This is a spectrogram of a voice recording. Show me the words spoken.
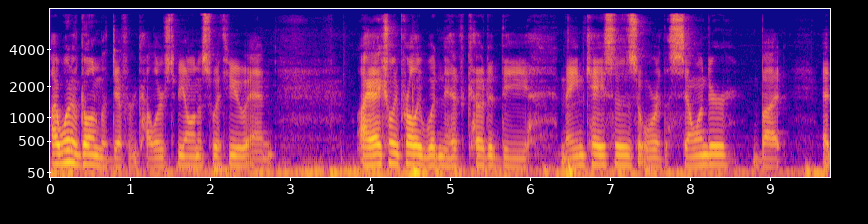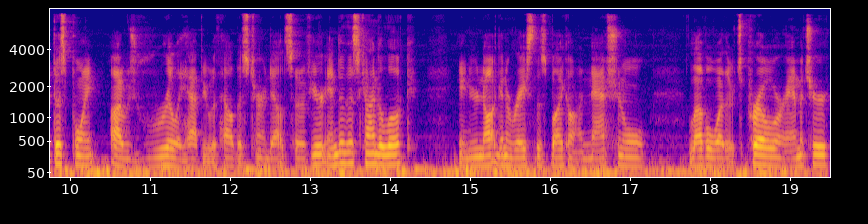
I would have gone with different colors to be honest with you, and I actually probably wouldn't have coated the main cases or the cylinder, but at this point, I was really happy with how this turned out. So if you're into this kind of look and you're not going to race this bike on a national level, whether it's pro or amateur,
